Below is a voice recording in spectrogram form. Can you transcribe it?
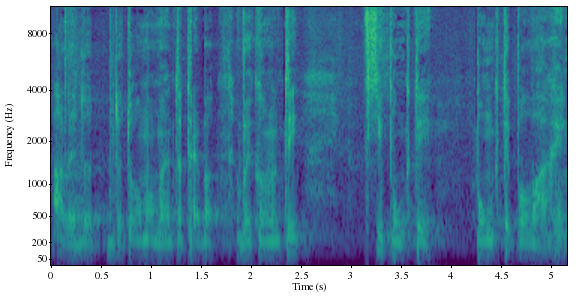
Але до, до того моменту треба виконати всі пункти, пункти поваги.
